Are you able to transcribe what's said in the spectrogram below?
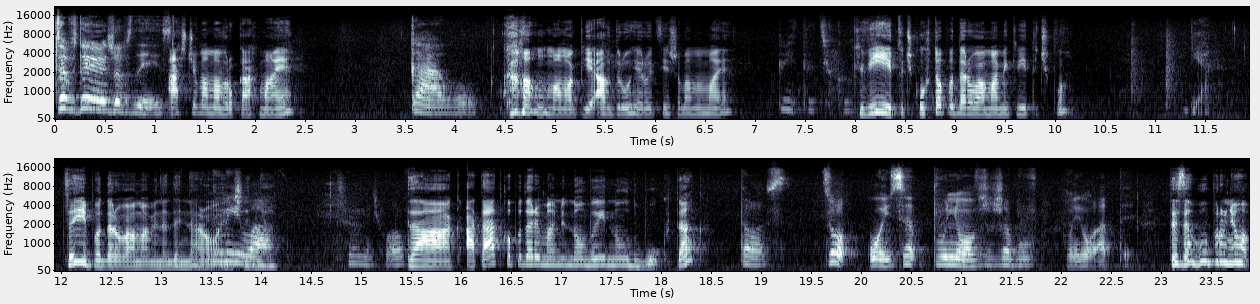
Завжди, завжди. А що мама в руках має? Каву. Каву мама п'є, а в другій руці що мама має? Квіточку. Квіточку. Хто подарував мамі квіточку? Я. Ти подарував мамі на день народження. Мила? Так, а татко подарив мамі новий ноутбук, так? Так. Зо- Ой, це по нього вже забув малювати. Ти забув про нього,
